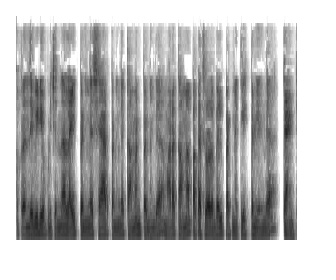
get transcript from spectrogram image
அப்புறம் இந்த வீடியோ பிடிச்சிருந்தா லைக் பண்ணுங்க ஷேர் பண்ணுங்க கமெண்ட் பண்ணுங்க. மறக்காம பக்கத்துல உள்ள பெல் பட்டனை கிளிக் பண்ணிருங்க. தேங்க்யூ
